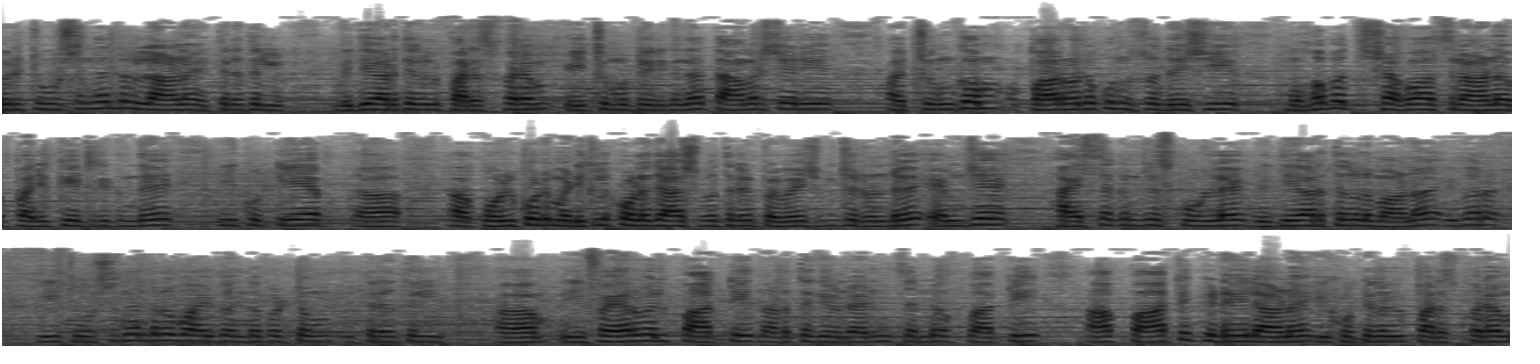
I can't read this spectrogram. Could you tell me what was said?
ഒരു ട്യൂഷൻ സെന്ററിലാണ് ഇത്തരത്തിൽ വിദ്യാർത്ഥികൾ പരസ്പരം ഏറ്റുമുട്ടിയിരിക്കുന്നത്. താമരശ്ശേരി ചുങ്കം പാറോലക്കുന്ന് സ്വദേശി മുഹമ്മദ് ഷഹബാസിനാണ് പരിക്കേറ്റിരിക്കുന്നത്. ഈ കുട്ടിയെ കോഴിക്കോട് മെഡിക്കൽ കോളേജ് ആശുപത്രിയിൽ പ്രവേശിപ്പിച്ചിട്ടുണ്ട്. എം ജെ ഹയർ സെക്കൻഡറി സ്കൂളിലെ വിദ്യാർത്ഥികളുമാണ്. ഇവർ ഈ ട്യൂഷൻ സെന്ററുമായി ബന്ധപ്പെട്ടും ഇത്തരത്തിൽ ഈ ഫെയർവെൽ പാർട്ടി നടത്തുകയുണ്ടായിരുന്നു സെന്റ് ഓഫ് പാർട്ടി ആ പാർട്ടിക്കിടയിലാണ് ഈ കുട്ടികൾ പരസ്പരം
